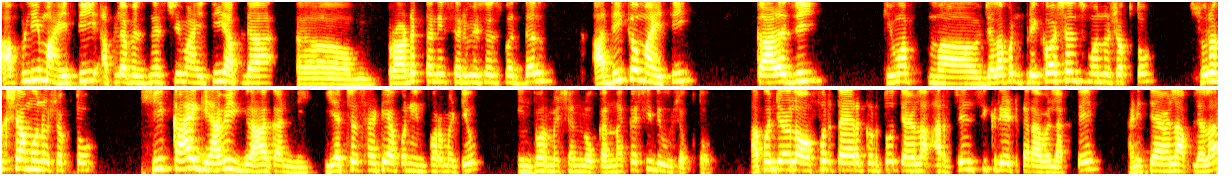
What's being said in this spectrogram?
आपली माहिती आपल्या बिझनेसची माहिती आपल्या प्रॉडक्ट आणि सर्व्हिसेस बद्दल अधिक माहिती काळजी किंवा ज्याला आपण प्रिकॉशन्स म्हणू शकतो सुरक्षा म्हणू शकतो ही काय घ्यावी ग्राहकांनी याच्यासाठी आपण इन्फॉर्मेटिव्ह इन्फॉर्मेशन लोकांना कशी देऊ शकतो? आपण ज्यावेळेला ऑफर तयार करतो त्यावेळेला अर्जन्सी क्रिएट करावी लागते. आणि त्यावेळेला आपल्याला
